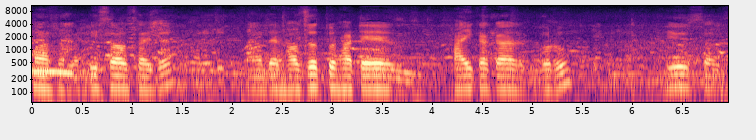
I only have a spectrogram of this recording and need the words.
মাশাআল্লাহ বিশাল সাইজে আমাদের হজরতপুর হাটের হাই কাকার গরু। হিউজ সাইজ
